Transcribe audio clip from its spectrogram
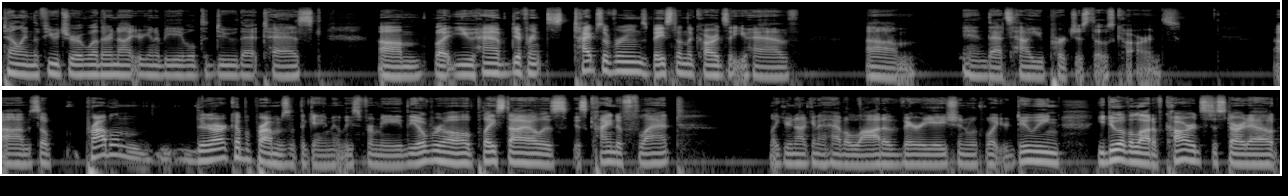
telling the future of whether or not you're going to be able to do that task. Um, but you have different types of runes based on the cards that you have, um, and that's how you purchase those cards. Um, so problem, there are a couple problems with the game, at least for me. The overall play style is is kind of flat. Like you're not going to have a lot of variation with what you're doing. You do have a lot of cards to start out,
